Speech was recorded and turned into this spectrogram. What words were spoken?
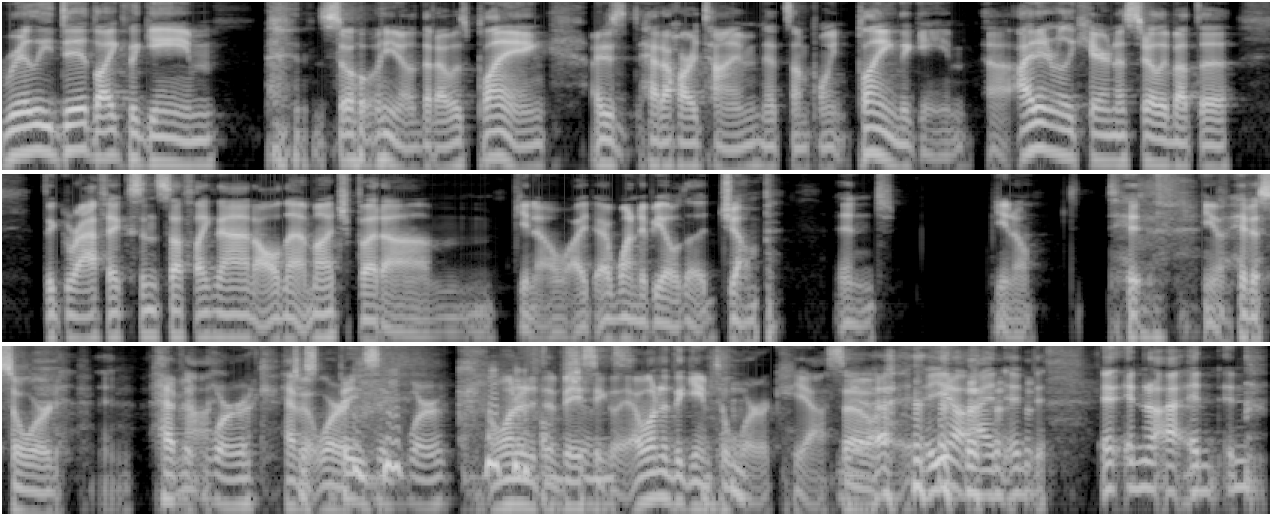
really did like the game. so you know that I was playing, I just had a hard time at some point playing the game. Uh, I didn't really care necessarily about the the graphics and stuff like that all that much, but um, you know, I, I wanted to be able to jump and you know hit you know hit a sword and have it work. have it work. basic work i wanted it to basically i wanted the game to work. Yeah. So yeah. you know and and, and and, and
